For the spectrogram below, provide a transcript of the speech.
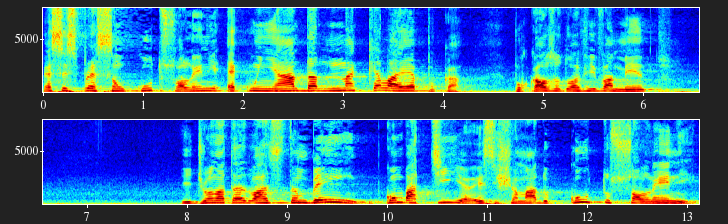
Essa expressão culto solene é cunhada naquela época, por causa do avivamento. E Jonathan Edwards também combatia esse chamado culto solene,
